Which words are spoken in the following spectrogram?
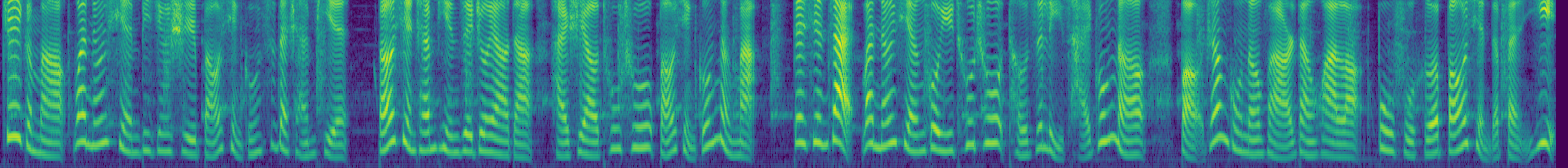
这个嘛，万能险毕竟是保险公司的产品。保险产品最重要的还是要突出保险功能嘛，但现在万能险过于突出投资理财功能，保障功能反而淡化了，不符合保险的本意。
